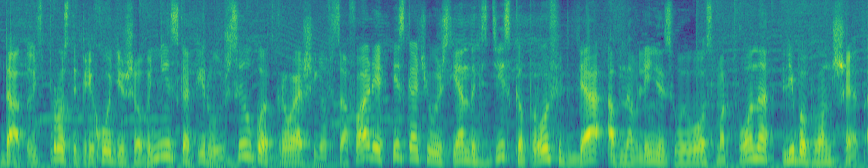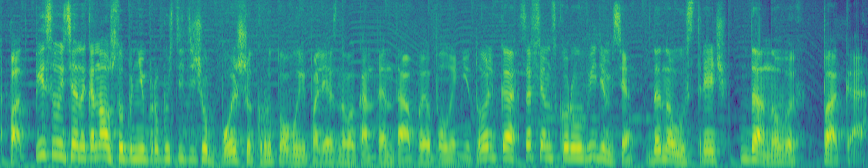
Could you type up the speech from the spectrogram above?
Да, то есть просто переходишь вниз, копируешь ссылку, открываешь ее в Safari и скачиваешь с Яндекс Диска профиль для обновления своего смартфона либо планшета. Подписывайся на канал, чтобы не пропустить еще больше крутого и полезного контента об Apple и не только. Совсем скоро увидимся. До новых встреч, до новых, пока.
